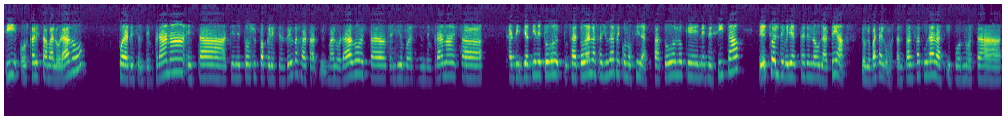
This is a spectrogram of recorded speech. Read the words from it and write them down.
Sí Oscar está valorado por atención temprana, está tiene todos sus papeles en regla, está valorado, está atendido por atención temprana, está ya tiene todo, o sea, todas las ayudas reconocidas, o todo lo que necesita. De hecho, él debería estar en Aulatea. Lo que pasa es que como están tan saturadas y por nuestra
